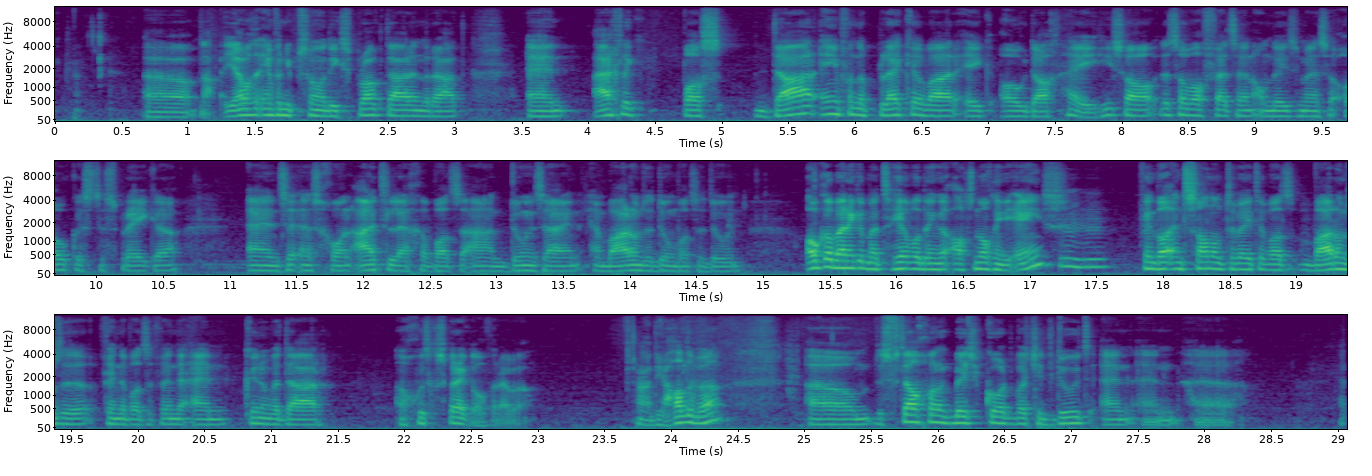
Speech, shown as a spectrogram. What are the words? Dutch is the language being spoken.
Uh, nou, jij was een van die personen die ik sprak daar inderdaad. En eigenlijk was daar een van de plekken waar ik ook dacht... hey, hier zou, dit zou wel vet zijn om deze mensen ook eens te spreken. En ze eens gewoon uit te leggen wat ze aan het doen zijn en waarom ze doen wat ze doen. Ook al ben ik het met heel veel dingen alsnog niet eens. Ik Mhm. vind het wel interessant om te weten wat, waarom ze vinden wat ze vinden. En kunnen we daar een goed gesprek over hebben. Nou, die hadden we. Ehm, dus vertel gewoon een beetje kort wat je doet. En, en, eh,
